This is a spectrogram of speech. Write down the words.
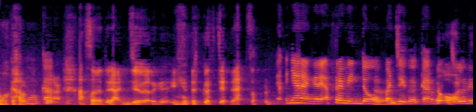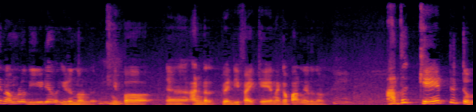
നോക്കാറുണ്ട്. ആ സമയത്ത് ഒരു അഞ്ചു പേർക്ക് ഈ റിക്വസ്റ്റ് ഞാൻ അങ്ങനെ അത്രയും വിൻഡോ ഓപ്പൺ ചെയ്ത് വെക്കാറുണ്ട്. ഓൾറെഡി നമ്മൾ വീഡിയോ ഇടുന്നുണ്ട്. ഇപ്പോ അണ്ടർ ട്വന്റി ഫൈവ് കെ എന്നൊക്കെ പറഞ്ഞിടുന്നുണ്ട്. അത് കേട്ടിട്ടും.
